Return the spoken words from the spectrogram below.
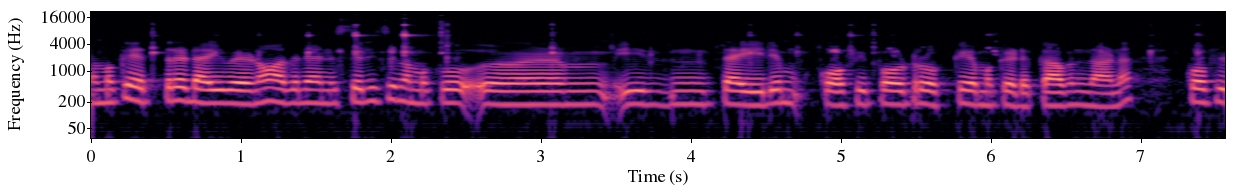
നമുക്ക് എത്ര ഡൈ വേണോ അതിനനുസരിച്ച് നമുക്ക് ഈ തൈരും കോഫി പൗഡറും ഒക്കെ നമുക്ക് എടുക്കാവുന്നതാണ്. കോഫി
